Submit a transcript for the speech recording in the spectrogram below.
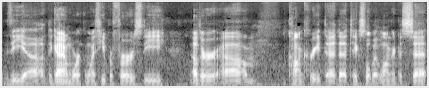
the uh, the guy I'm working with, he prefers the other um, concrete that, that takes a little bit longer to set.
